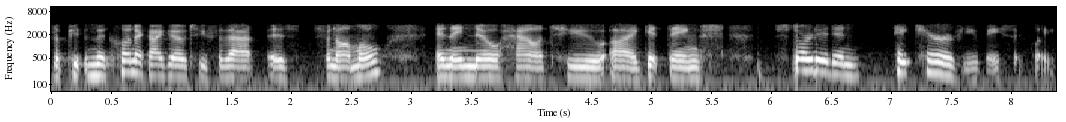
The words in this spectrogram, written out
The, the clinic i go to for that is phenomenal and they know how to uh, get things started and take care of you basically.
